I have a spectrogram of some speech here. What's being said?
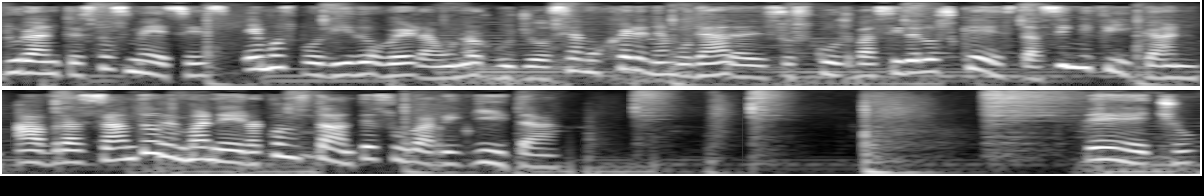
Durante estos meses, hemos podido ver a una orgullosa mujer enamorada de sus curvas y de los que éstas significan, abrazando de manera constante su barriguita, de hecho,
